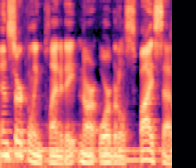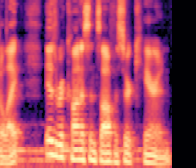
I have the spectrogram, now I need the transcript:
and circling Planet 8 in our orbital spy satellite is Reconnaissance Officer Karen.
